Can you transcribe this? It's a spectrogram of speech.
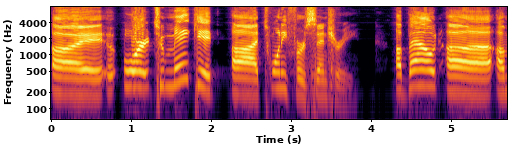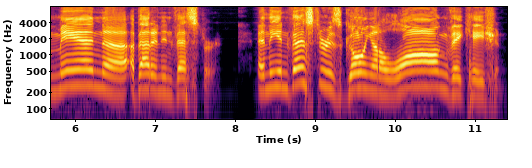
uh, or to make it 21st uh, century about uh, a man, uh, about an investor. And the investor is going on a long vacation.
